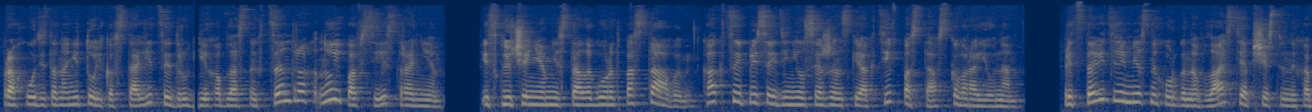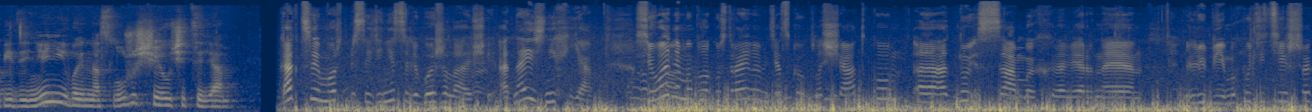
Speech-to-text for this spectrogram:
Проходит она не только в столице и других областных центрах, но и по всей стране. Исключением не стал и город Поставы. К акции присоединился женский актив Поставского района. представители местных органов власти, общественных объединений, военнослужащие, учителя. К акции может присоединиться любой желающий. Одна из них я. Сегодня мы благоустраиваем детскую площадку, э, одну из самых, наверное, любимых у детишек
